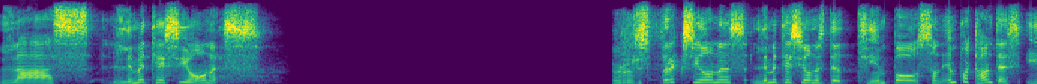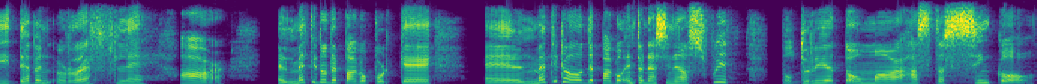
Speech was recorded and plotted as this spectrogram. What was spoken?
Las limitaciones. Restricciones, limitaciones del tiempo son importantes y deben reflejar el método de pago porque el método de pago internacional SWIFT podría tomar hasta 5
